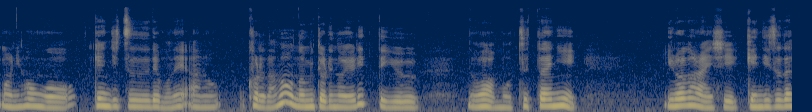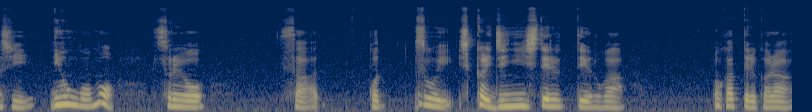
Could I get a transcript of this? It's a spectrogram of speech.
もう日本語現実でもねあの黒田の飲み取りの槍っていうのはもう絶対に揺らがないし現実だし日本語もそれをさこうすごいしっかり辞任してるっていうのが分かってるから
